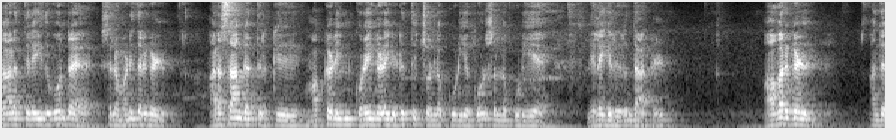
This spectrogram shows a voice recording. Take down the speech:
காலத்திலே இது போன்ற சில மனிதர்கள் அரசாங்கத்திற்கு மக்களின் குறைகளை எடுத்துச் சொல்லக்கூடிய கோல் சொல்லக்கூடிய நிலையில் இருந்தார்கள். அவர்கள் அந்த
